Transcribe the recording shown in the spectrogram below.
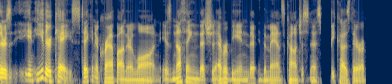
there's in either case, taking a crap on their lawn is nothing that should ever be in the, the man's consciousness because they're a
